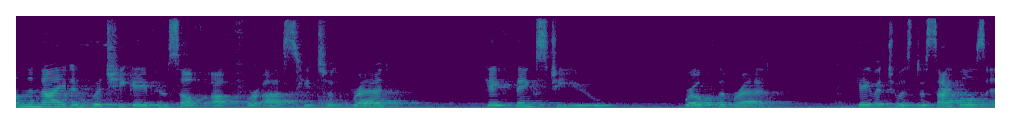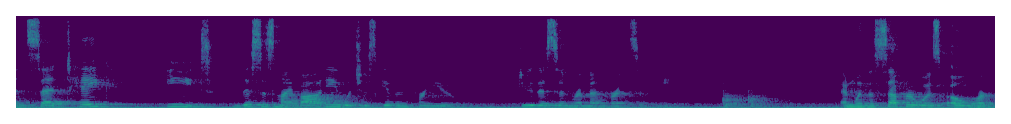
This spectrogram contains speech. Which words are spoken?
On the night in which he gave himself up for us, he took bread, gave thanks to you, broke the bread, gave it to his disciples, and said, Take, eat, this is my body which is given for you. Do this in remembrance of me. And when the supper was over,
